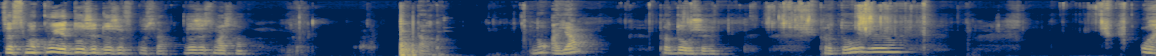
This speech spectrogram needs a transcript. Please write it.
Це смакує дуже-дуже вкусно, дуже смачно. Так. Ну, а я продовжую. Продовжую. Ой,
